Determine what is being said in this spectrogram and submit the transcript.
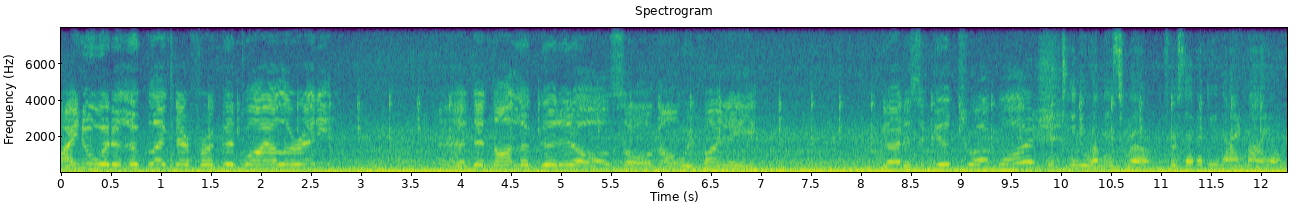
I knew what it looked like there for a good while already. And it did not look good at all. So now we finally got us a good truck wash. Continue on this road for 79 miles.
